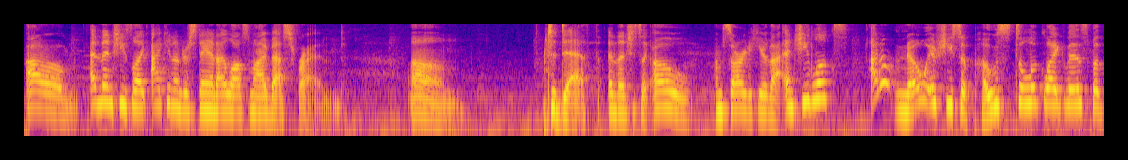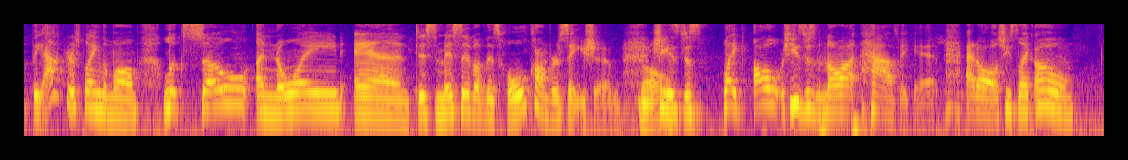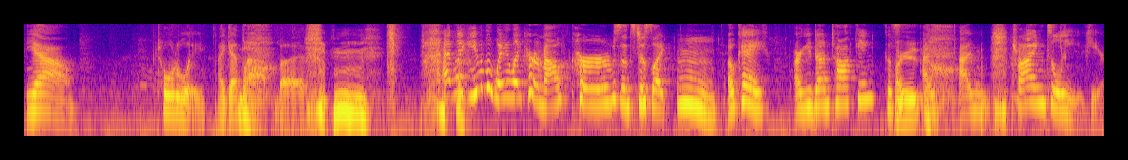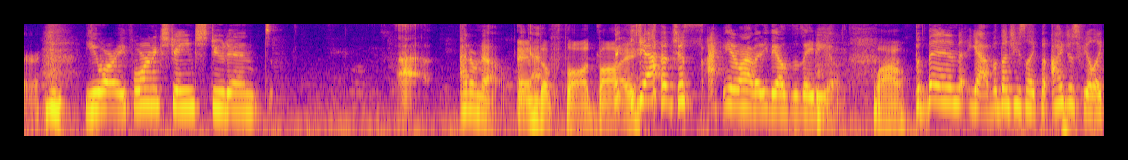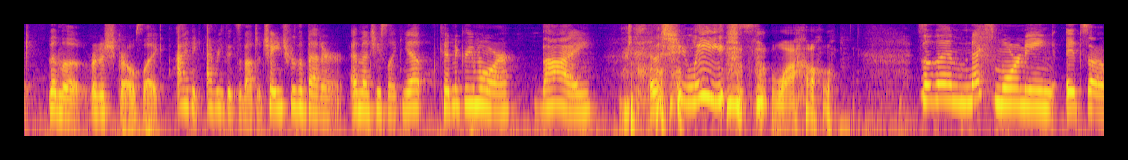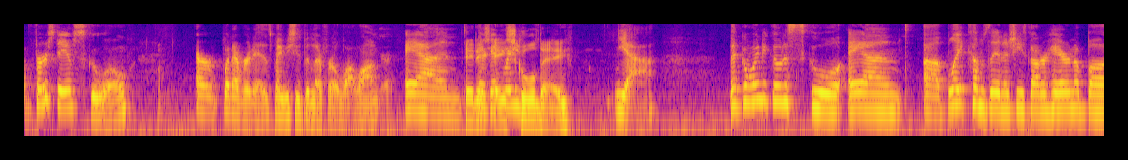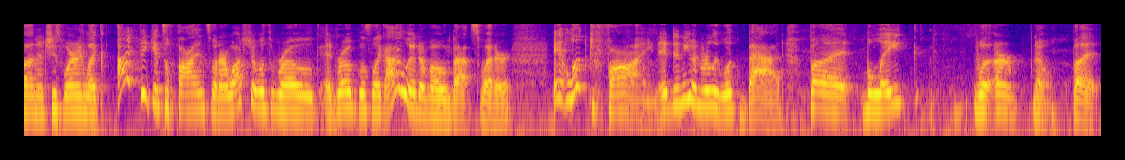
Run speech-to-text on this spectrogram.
Um, and then she's like, I can understand I lost my best friend. Um, to death. And then she's like, "Oh, I'm sorry to hear that." And she looks I don't know if she's supposed to look like this, but the actress playing the mom looks so annoyed and dismissive of this whole conversation. Oh. She is just like all she's just not having it at all. She's like, "Oh, yeah. Totally. I get that, but and like even the way like her mouth curves, it's just like, mm, okay. Are you done talking? Because you- I I'm trying to leave here. You are a foreign exchange student. Uh, I don't know. Like, End I- of thought. Bye. Yeah, just I don't have anything else to say to you. Wow. But then, yeah, but then she's like, but I just feel like, then the British girl's like, I think everything's about to change for the better. And then she's like, yep, couldn't agree more. Bye. and then she leaves. Wow. So then the next morning, it's a uh, first day of school. Or whatever it is. Maybe she's been there for a lot longer. And It is a to- school day. yeah. They're going to go to school, and uh, Blake comes in, and she's got her hair in a bun, and she's wearing, like, think it's a fine sweater. I watched it with Rogue, and Rogue was like, I would have owned that sweater. It looked fine. It didn't even really look bad. But Blake, or no, but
